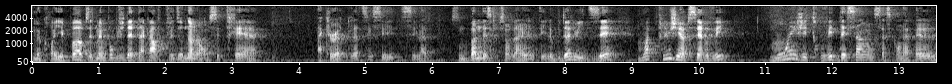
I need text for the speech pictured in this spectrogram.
me croyez pas, vous n'êtes même pas obligé d'être d'accord. Vous pouvez dire non, non, c'est très accurate, là, c'est, une bonne description de la réalité. Le Bouddha lui disait Moi, plus j'ai observé, moins j'ai trouvé d'essence à ce qu'on appelle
